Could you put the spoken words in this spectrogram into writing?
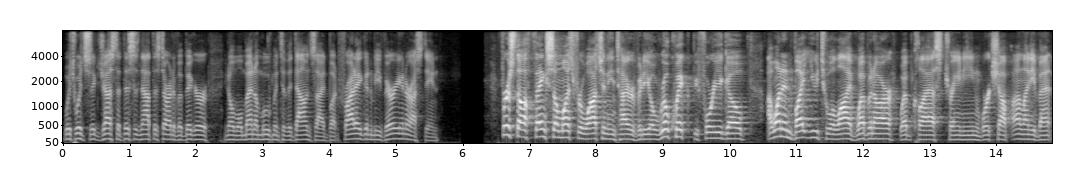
which would suggest that this is not the start of a bigger, you know, momentum movement to the downside. But Friday going to be very interesting. First off, thanks so much for watching the entire video. Real quick, before you go, I want to invite you to a live webinar, web class, training, workshop, online event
